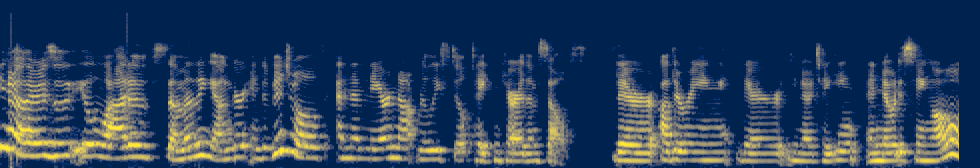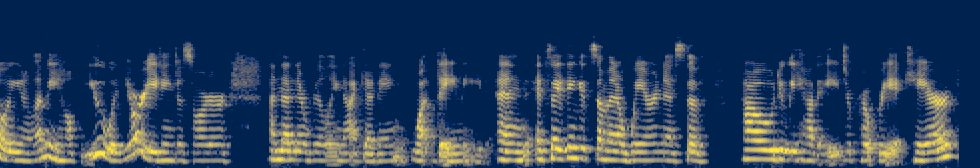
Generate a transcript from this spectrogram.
you know there's a, a lot of some of the younger individuals and then they're not really still taking care of themselves they're othering they're you know taking and noticing oh you know let me help you with your eating disorder and then they're really not getting what they need. And it's i think it's some awareness of how do we have age appropriate care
